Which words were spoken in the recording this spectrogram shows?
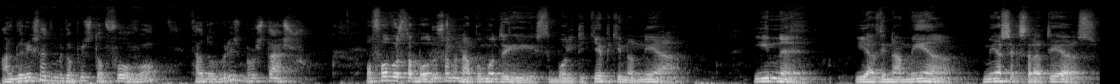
αν δεν έχεις αντιμετωπίσεις το φόβο θα το βρεις μπροστά σου. Ο φόβος θα μπορούσαμε να πούμε ότι στην πολιτική επικοινωνία είναι η αδυναμία μιας εκστρατείας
